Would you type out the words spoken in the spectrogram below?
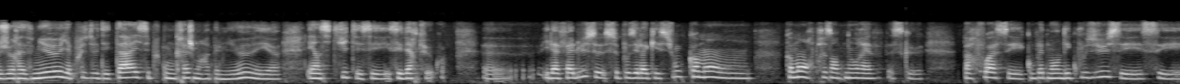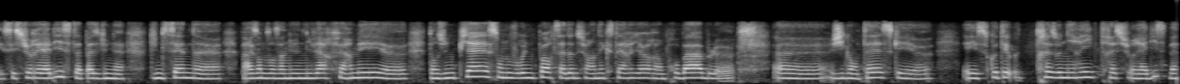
je rêve mieux, il y a plus de détails, c'est plus concret, je m'en rappelle mieux et, euh, et ainsi de suite et c'est vertueux quoi. il a fallu se, se, poser la question comment on comment on représente nos rêves? Parce que Parfois, c'est complètement décousu, c'est surréaliste. Ça passe d'une scène, euh, par exemple, dans un univers fermé, euh, dans une pièce, on ouvre une porte, ça donne sur un extérieur improbable, euh, gigantesque. Et, euh, et ce côté très onirique, très surréaliste, bah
